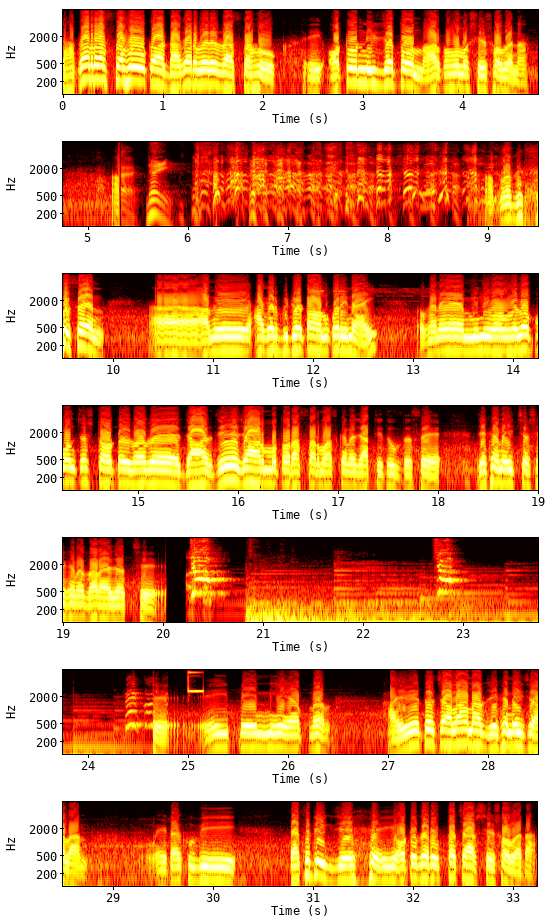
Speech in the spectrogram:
ঢাকার রাস্তা হোক আর ঢাকার বাইরের রাস্তা হোক এই অটো নির্যাতন আর কখনো শেষ হবে না। আপনারা দেখতেছেন আমি আগের ভিডিওটা অন করি নাই। ওখানে মিনিমাম হলো পঞ্চাশটা অটো এভাবে যার যে যার মতো রাস্তার মাঝখানে যাত্রী তুলতেছে যেখানে ইচ্ছা সেখানে দাঁড়ায় যাচ্ছে। এই পেন নিয়ে আপনার হাইওয়েতে চালান আর যেখানেই চালান। এটা খুবই প্যাথেটিক যে এই অটোদের অত্যাচার শেষ হবে না।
